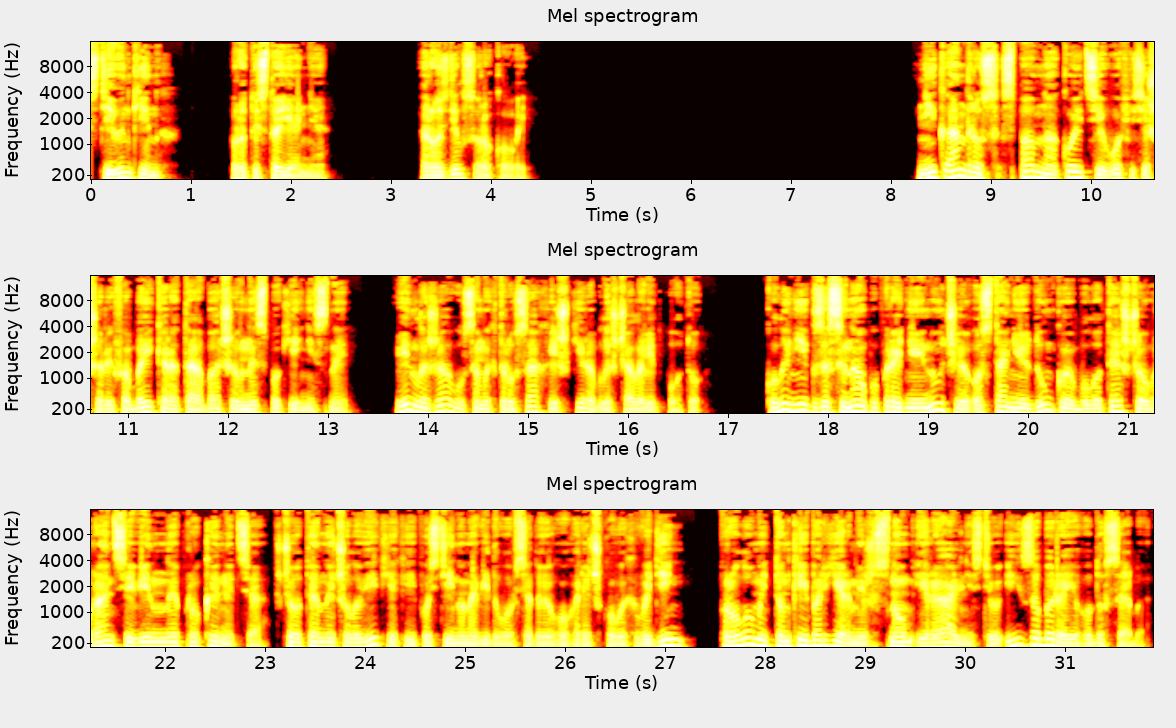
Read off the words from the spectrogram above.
Стівен Кінг Протистояння. Розділ сороковий. Нік Андрос спав на койці в офісі шерифа Бейкера та бачив неспокійні сни. Він лежав у самих трусах і шкіра блищала від поту. Коли Нік засинав попередньої ночі, останньою думкою було те, що вранці він не прокинеться, що темний чоловік, який постійно навідувався до його гарячкових видінь, проломить тонкий бар'єр між сном і реальністю і забере його до себе.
